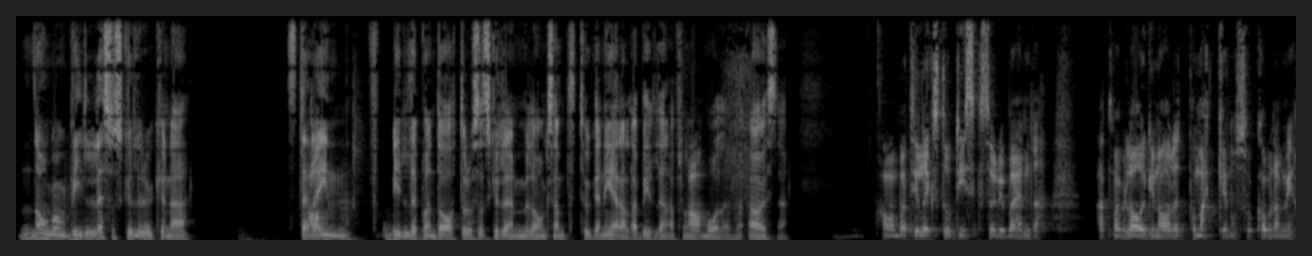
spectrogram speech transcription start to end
någon gång ville så skulle du kunna ställa Ja. in bilder på en dator och så skulle den långsamt tugga ner alla bilderna från Ja. målen. Ja, just det. Har man bara tillräckligt stor disk så är det bara att ändra. Att man vill ha originalet på macken och så kommer de ner.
